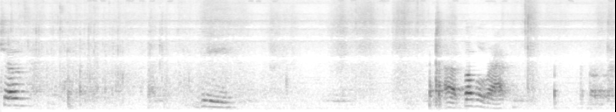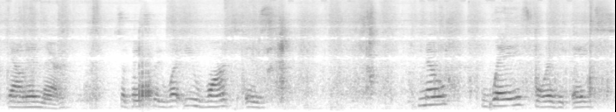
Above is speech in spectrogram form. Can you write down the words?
shove the uh, bubble wrap down in there. So basically what you want is no way for the eggs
